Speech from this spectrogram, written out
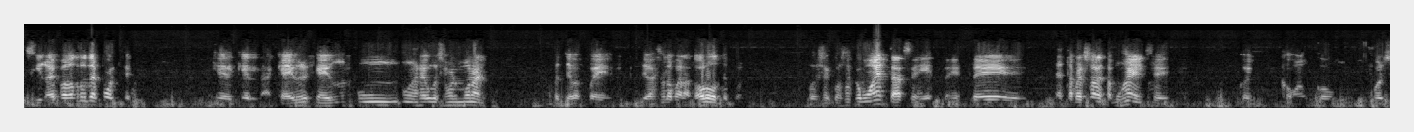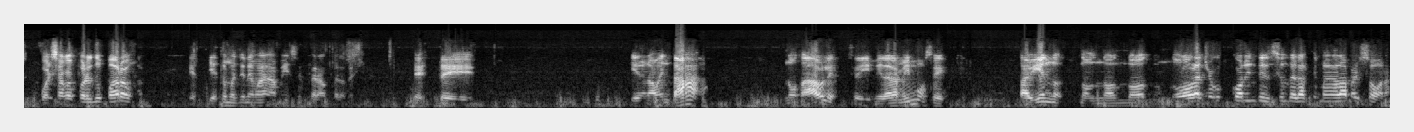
si lo hay para otros deportes, que, que, que hay, que hay un- un- una regulación hormonal, pues debe, pues debe hacerlo para todos los deportes. Puede ser cosas como esta, este, este- esta persona, esta mujer, se, con, con, con fuerza corporal de un varón, y esto me tiene más a mí desesperado, espérate. Este, tiene una ventaja notable. Se, mira ahora mismo, se está viendo, no, no, no, no lo habrá hecho con, intención de lastimar a la persona,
